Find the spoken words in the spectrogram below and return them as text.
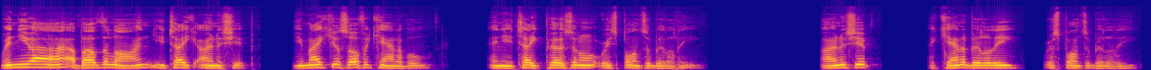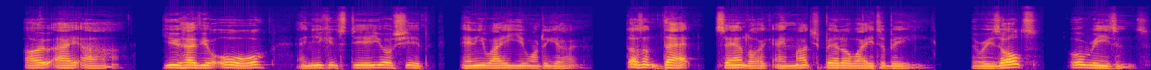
When you are above the line, you take ownership, you make yourself accountable, and you take personal responsibility. Ownership, accountability, responsibility. OAR. You have your oar and you can steer your ship any way you want to go. Doesn't that sound like a much better way to be? The results or reasons.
